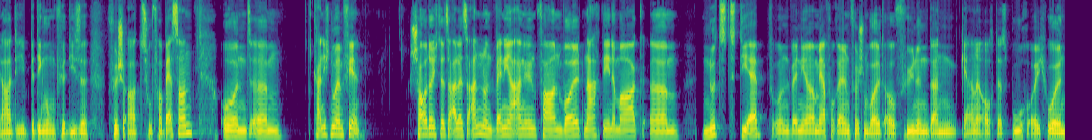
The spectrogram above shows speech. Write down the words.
ja die Bedingungen für diese Fischart zu verbessern. Und ähm, kann ich nur empfehlen. Schaut euch das alles an und wenn ihr angeln fahren wollt nach Dänemark, ähm, nutzt die App und wenn ihr Meerforellen fischen wollt auf Hühnen, dann gerne auch das Buch euch holen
